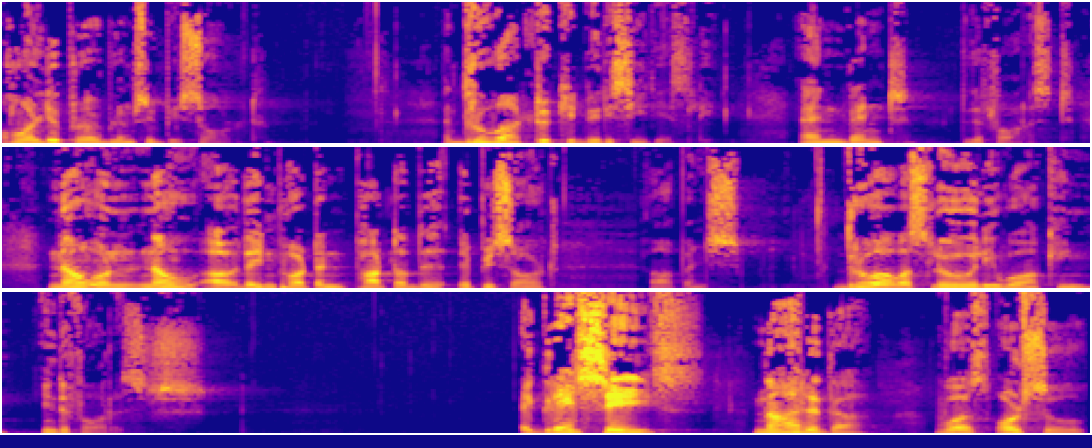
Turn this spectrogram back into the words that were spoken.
all your problems will be solved. Dhruva took it very seriously and went to the forest. Now, now uh, the important part of the episode opens. Dhruva was slowly walking in the forest. A great sage, Narada, was also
